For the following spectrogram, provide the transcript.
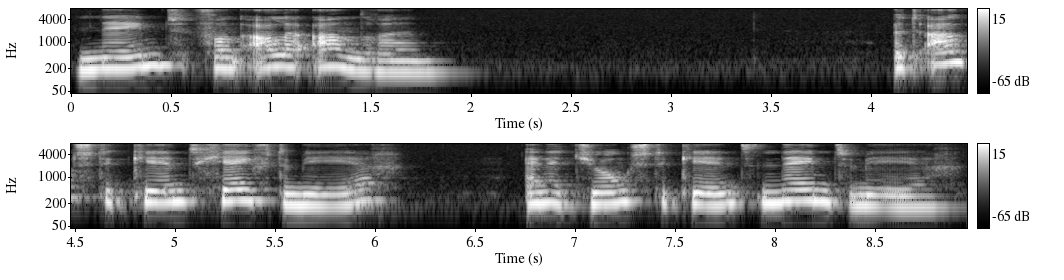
neemt van alle anderen. Het oudste kind geeft meer en het jongste kind neemt meer.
